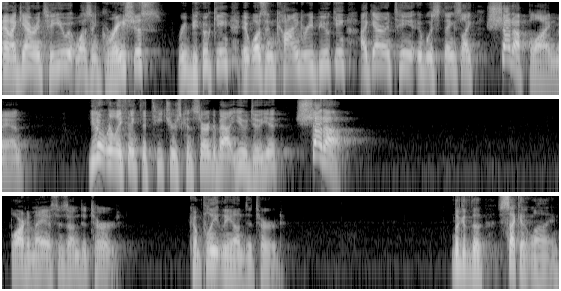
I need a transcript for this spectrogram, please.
And I guarantee you it wasn't gracious rebuking, it wasn't kind rebuking. I guarantee it was things like, shut up, blind man. You don't really think the teacher's concerned about you, do you? Shut up. Bartimaeus is undeterred, completely undeterred. Look at the second line.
